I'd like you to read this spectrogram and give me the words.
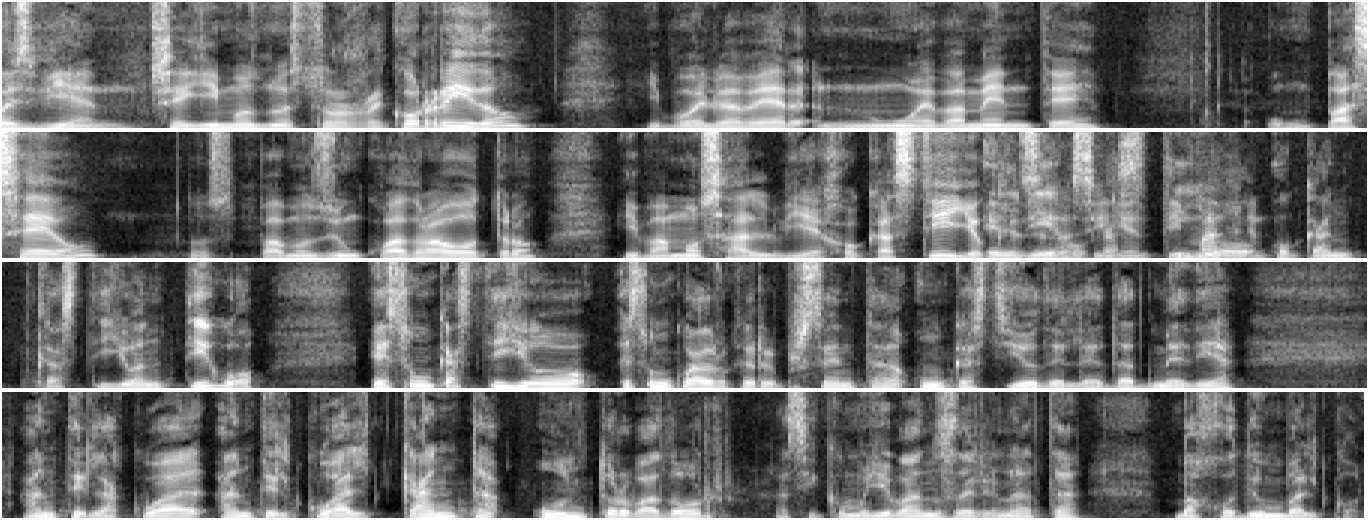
Pues bien, seguimos nuestro recorrido y vuelve a ver nuevamente un paseo. Nos vamos de un cuadro a otro y vamos al viejo castillo, que es la siguiente castillo, O castillo antiguo. Es un castillo, es un cuadro que representa un castillo de la Edad Media ante, la cual, ante el cual canta un trovador, así como llevando serenata, bajo de un balcón.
